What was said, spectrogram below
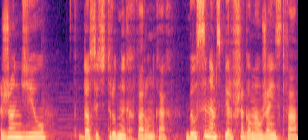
rządził w dosyć trudnych warunkach. Był synem z pierwszego małżeństwa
